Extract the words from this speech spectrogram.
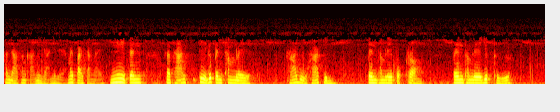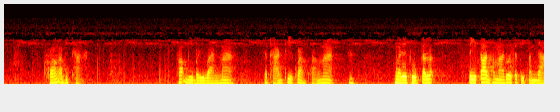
สัญญาสังขารวิญญาณนี่แหละไม่ไปจากไหน นี่เป็นสถานที่หรือเป็นทำเล หาอยู่หากิน เป็นทำเลปกครอง เป็นทำเลยึดถือ ของอภิชา เพราะมีบริวารมาก สถานที่กว้างขวางมาก เมื่อได้ถูกตีต้อนเข้ามาด้วยสติปัญญา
